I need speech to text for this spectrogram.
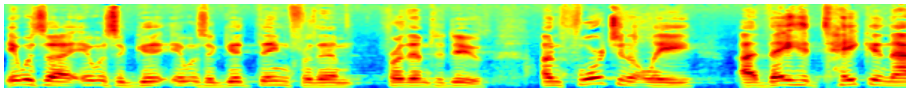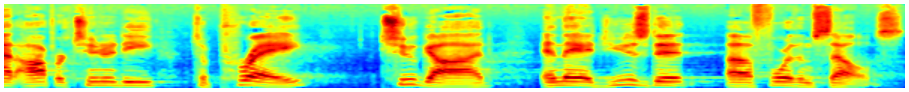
it was a, it was a, good, it was a good thing for them, for them to do. Unfortunately, uh, they had taken that opportunity to pray to God and they had used it uh, for themselves.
